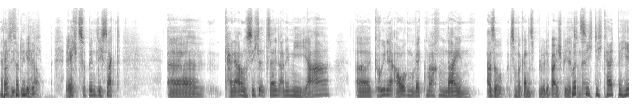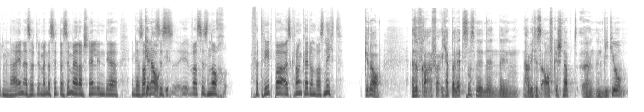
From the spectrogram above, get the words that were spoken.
rechtsverbindlich, rechtsverbindlich sagt, äh, keine Ahnung, Sichelzellenanämie ja, äh, grüne Augen wegmachen nein. Also, mal ganz blöde Beispiele Kurzsichtigkeit beheben, nein. Also, ich meine, das, das sind wir ja dann schnell in der, in der Sache. Genau. Ist, was ist noch vertretbar als Krankheit und was nicht? Genau. Also, ich habe da letztens, eine, eine, eine habe ich das aufgeschnappt, äh, ein Video,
